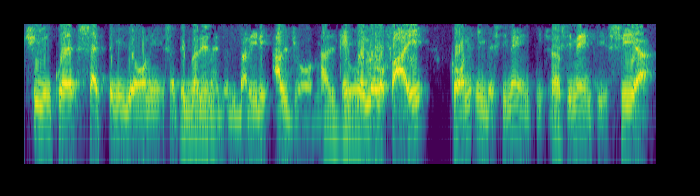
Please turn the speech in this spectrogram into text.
5-7 milioni, 7 milioni e mezzo di barili al giorno. al giorno. E quello lo fai con investimenti, certo. investimenti sia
